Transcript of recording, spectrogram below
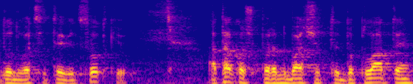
до 20%, а також передбачити доплати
